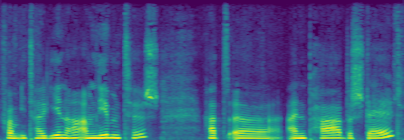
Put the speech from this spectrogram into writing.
vom Italiener. Am Nebentisch hat äh, ein Paar bestellt.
